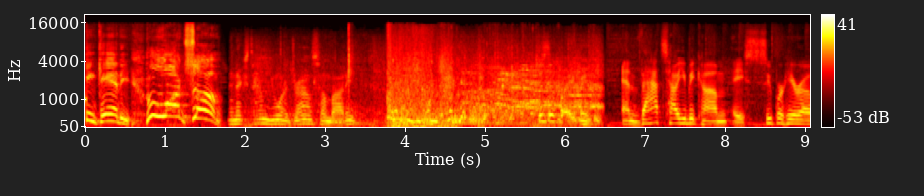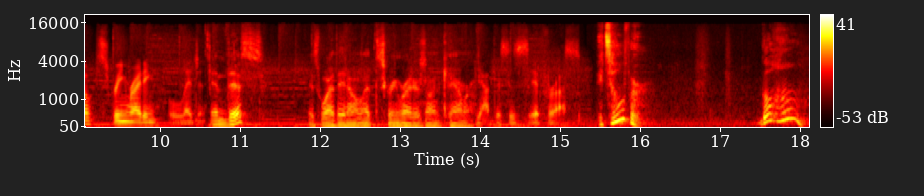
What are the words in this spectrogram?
fing candy. Who wants some? The next time you want to drown somebody, just invite me. And that's how you become a superhero screenwriting legend. And this is why they don't let screenwriters on camera. Yeah, this is it for us. It's over. Go home.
